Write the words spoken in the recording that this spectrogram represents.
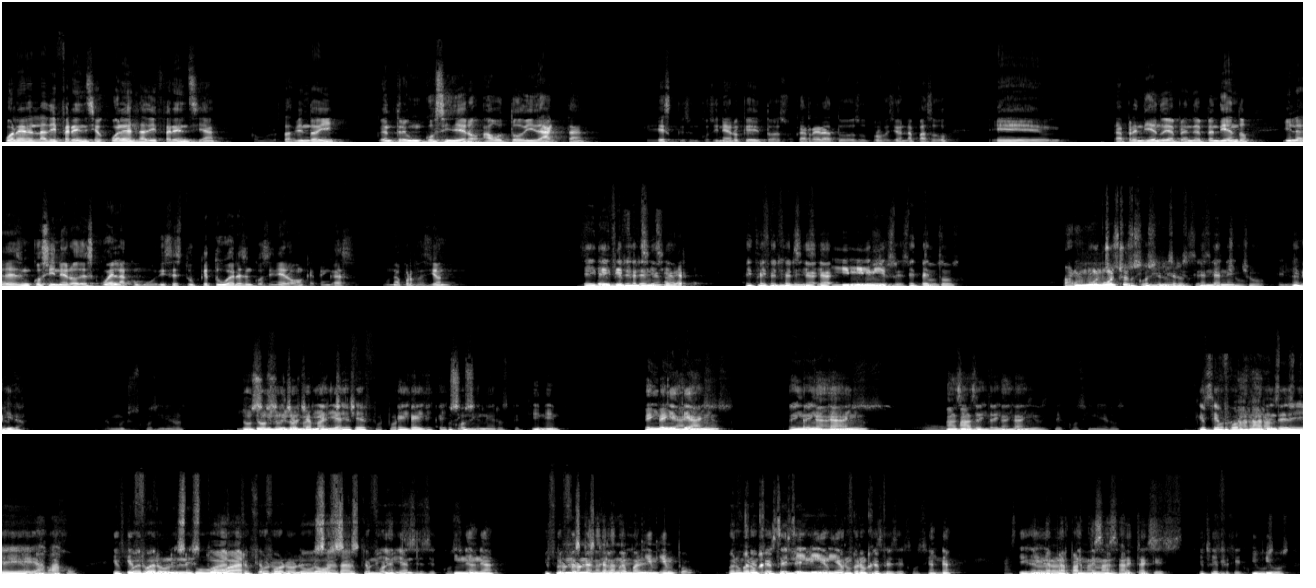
¿cuál es la diferencia, cuál es la diferencia, como lo estás viendo ahí, entre un cocinero autodidacta, que es, que es un cocinero que toda su carrera, toda su profesión la pasó eh, aprendiendo y aprendiendo y aprendiendo, y la de un cocinero de escuela, como dices tú que tú eres un cocinero, aunque tengas una profesión. Sí, hay diferencia. A ver. Hay diferencia y mis respetos para muchos cocineros que se han hecho en la vida. Hay muchos cocineros. Yo, sí los llamaría chef porque hay, cocineros que tienen 20 años, 30 años, o más de 30 años de cocineros que se forjaron desde abajo que fueron, Stuart, que fueron losas, que fueron ayudantes de cocina, y fueron, escalando con el tiempo, fueron, jefes de línea, fueron jefes de cocina, hasta llegar a la parte más alta que es jefe ejecutivos.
